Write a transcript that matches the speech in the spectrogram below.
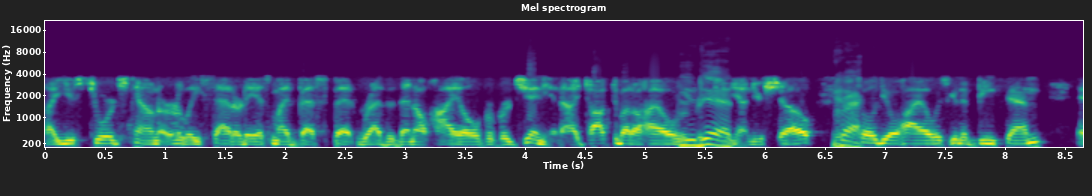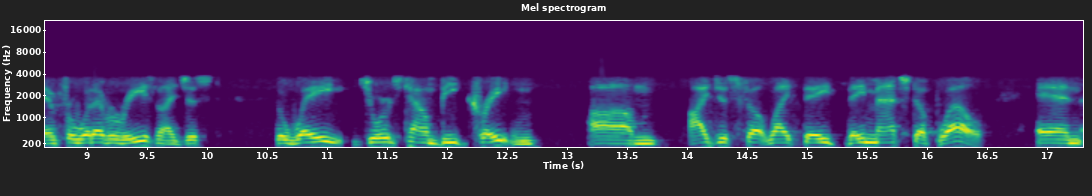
I used Georgetown early Saturday as my best bet rather than Ohio over Virginia. Now I talked about Ohio over You did. Virginia on your show. Correct. I told you Ohio was going to beat them, and for whatever reason, I just the way Georgetown beat Creighton, um, I just felt like they they matched up well, and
